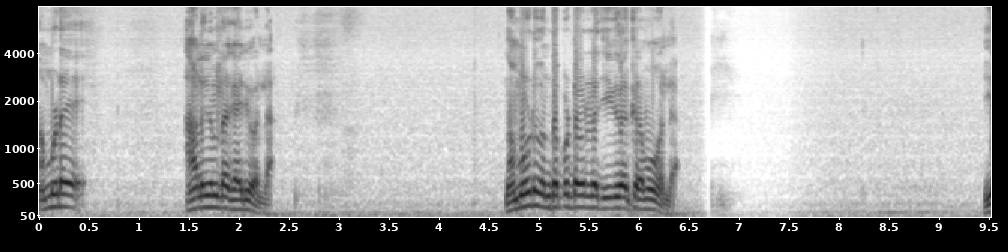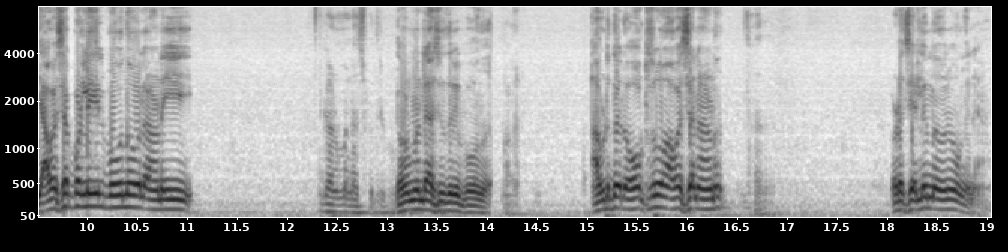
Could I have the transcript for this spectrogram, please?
നമ്മുടെ ആളുകളുടെ കാര്യമല്ല. നമ്മോട് ബന്ധപ്പെട്ടവരുടെ ജീവിതക്രമമല്ല. ഈ അവശപ്പള്ളിയിൽ പോകുന്ന പോലാണ് ഈ ഗവൺമെന്റ് ആശുപത്രി ഗവൺമെന്റ് ആശുപത്രി പോകുന്നത്. അവിടുത്തെ ഡോക്ടറും അവശനാണ്. ഇവിടെ അവിടെ ചെല്ലുന്നവനും അങ്ങനെയാണ്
